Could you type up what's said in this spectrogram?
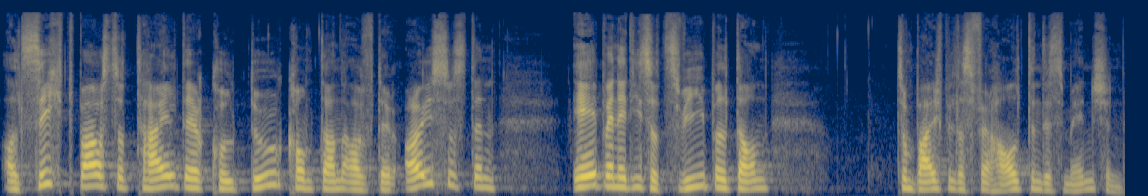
als sichtbarster Teil der Kultur kommt dann auf der äußersten Ebene dieser Zwiebel dann zum Beispiel das Verhalten des Menschen.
